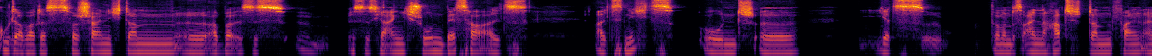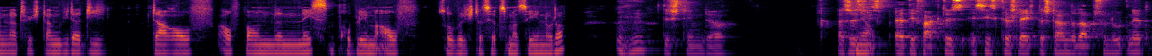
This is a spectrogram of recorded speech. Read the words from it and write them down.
Gut, aber das ist wahrscheinlich dann, äh, aber es ist, äh, es ist ja eigentlich schon besser als, als nichts. Und äh, jetzt, äh, wenn man das eine hat, dann fallen einem natürlich dann wieder die darauf aufbauenden nächsten Probleme auf. So würde ich das jetzt mal sehen, oder? Mhm, das stimmt, ja. Also es ja. ist äh, de facto ist, es ist kein schlechter Standard, absolut nicht.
